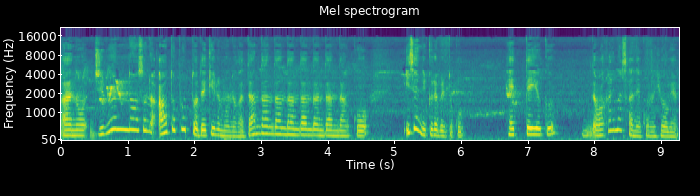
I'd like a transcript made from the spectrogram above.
あの自分のそのアウトプットできるものがだんだんだんだんだんだんだんだんこう以前に比べるとこう減っていく。分かりますかねこの表現。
